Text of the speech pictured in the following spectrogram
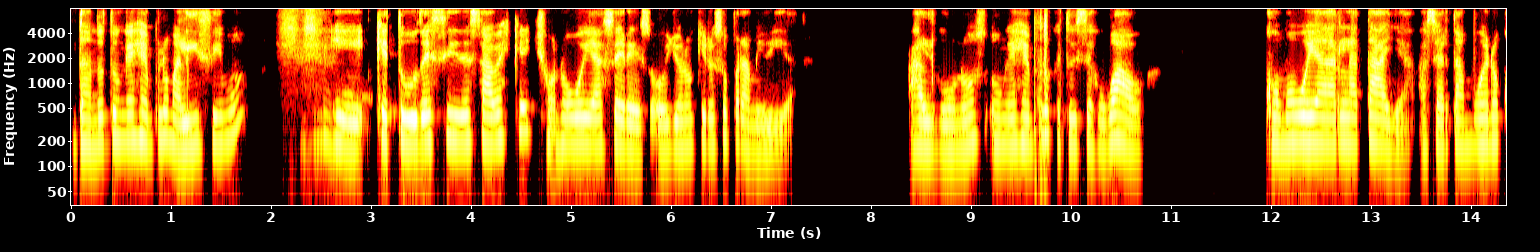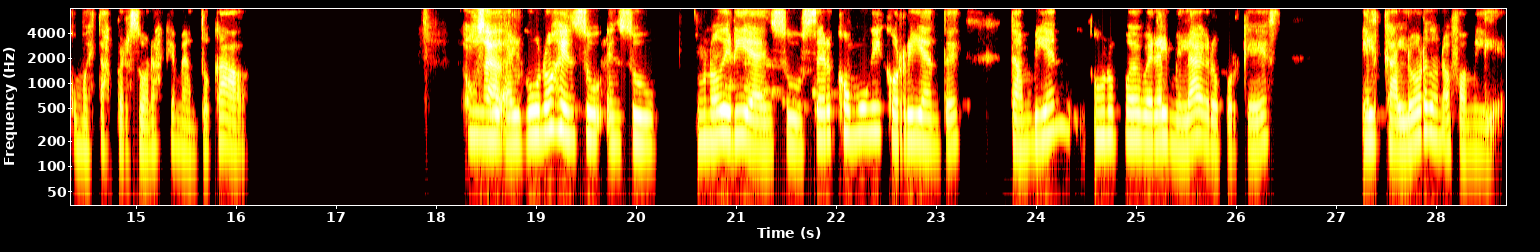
dándote un ejemplo malísimo y que tú decides, sabes que yo no voy a hacer eso o yo no quiero eso para mi vida. Algunos, un ejemplo que tú dices, wow, ¿cómo voy a dar la talla a ser tan bueno como estas personas que me han tocado? y algunos en su, en su, uno diría, en su ser común y corriente, también uno puede ver el milagro porque es el calor de una familia.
